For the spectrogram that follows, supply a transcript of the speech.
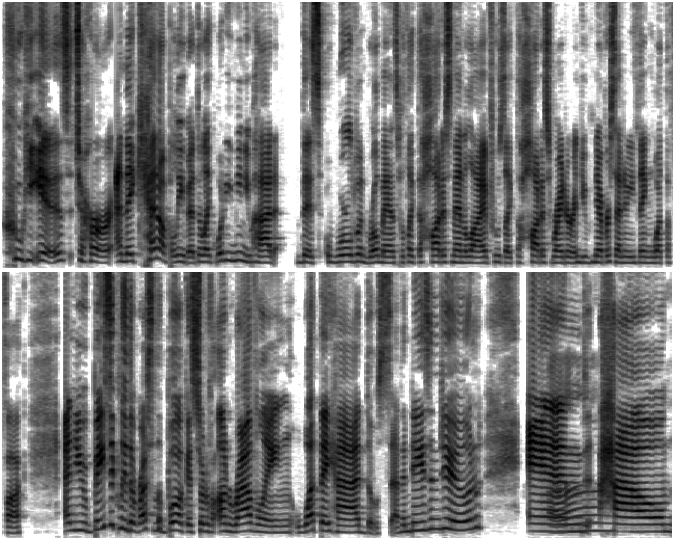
who he is to her, and they cannot believe it. They're like, What do you mean you had this whirlwind romance with like the hottest man alive who's like the hottest writer and you've never said anything what the fuck and you basically the rest of the book is sort of unraveling what they had those 7 days in June and uh. how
